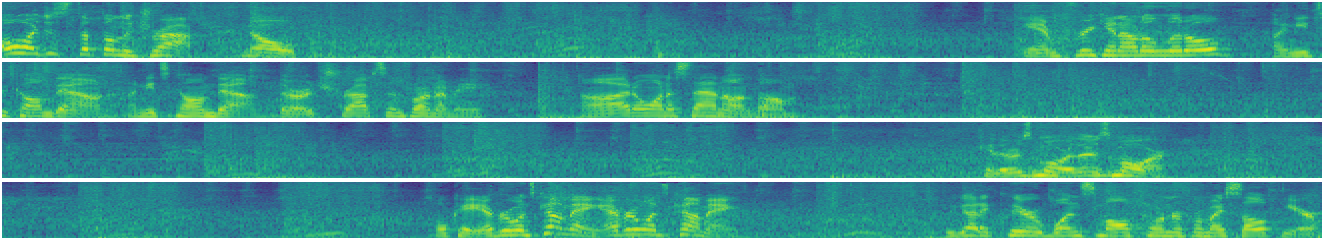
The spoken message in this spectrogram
Oh, I just stepped on the trap. No. Okay, I'm freaking out a little. I need to calm down. I need to calm down. There are traps in front of me. I don't want to stand on them. Okay, there's more, there's more. Okay, everyone's coming, everyone's coming. We gotta clear one small corner for myself here.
